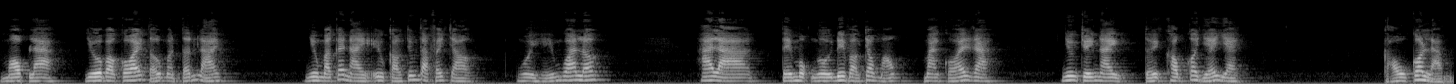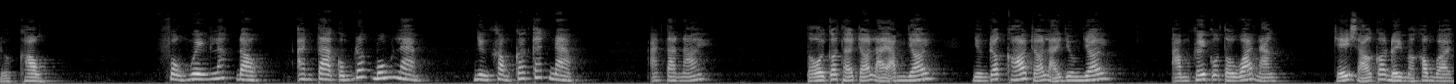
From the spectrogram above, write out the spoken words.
Một là dựa vào cô ấy tự mình tỉnh lại. Nhưng mà cái này yêu cầu chúng ta phải chờ. Nguy hiểm quá lớn. Hai là tìm một người đi vào trong mộng mang cô ấy ra. Nhưng chuyện này tuyệt không có dễ dàng cậu có làm được không? Phùng nguyên lắc đầu. Anh ta cũng rất muốn làm nhưng không có cách nào. Anh ta nói tôi có thể trở lại âm giới nhưng rất khó trở lại dương giới. Âm khí của tôi quá nặng chỉ sợ có đi mà không về.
